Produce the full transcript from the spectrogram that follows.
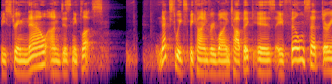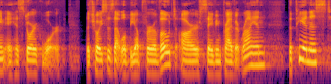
be streamed now on Disney Plus. Next week's Be Kind Rewind topic is a film set during a historic war. The choices that will be up for a vote are Saving Private Ryan, The Pianist,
